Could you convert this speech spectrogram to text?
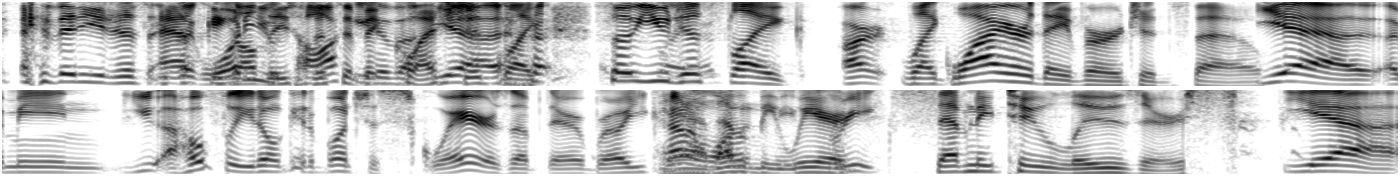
and then you're just like, asking "What all these specific about?" questions. Yeah. Like, so you just like are like, why are they virgins though? Yeah, I mean, you. Hopefully, you don't get a bunch of squares up there, bro. You kind Yeah, of that want would them be, to be weird. freaks. 72 losers. Yeah.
